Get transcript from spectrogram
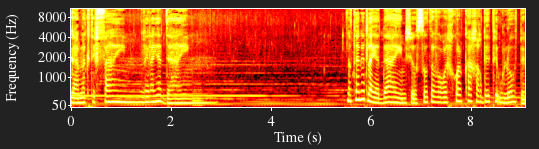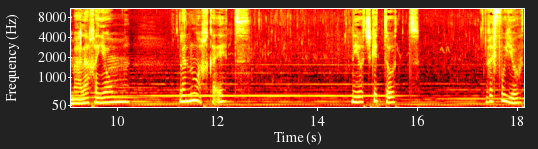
גם לכתפיים ולידיים. נותנת לידיים שעושות עבורך כל כך הרבה פעולות במהלך היום, לנוח כעת, להיות שקטות, רפויות.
